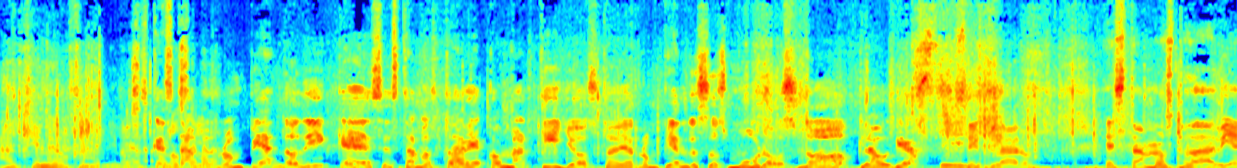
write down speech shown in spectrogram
al género femenino. O Es sea, que no estamos rompiendo diques, estamos todavía con martillos, todavía rompiendo esos muros, ¿no, Claudia? Sí, claro. Estamos todavía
